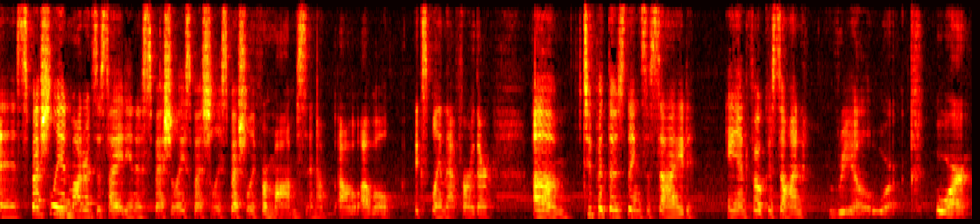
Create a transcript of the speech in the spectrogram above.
especially in modern society, and especially, especially, especially for moms. And I'll, I'll, I will explain that further um, to put those things aside and focus on real work or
